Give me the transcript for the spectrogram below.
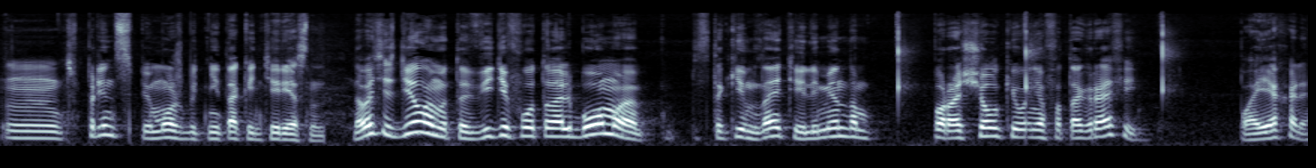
в принципе, может быть не так интересно. Давайте сделаем это в виде фотоальбома с таким, знаете, элементом по расщелкиванию фотографий. Поехали!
